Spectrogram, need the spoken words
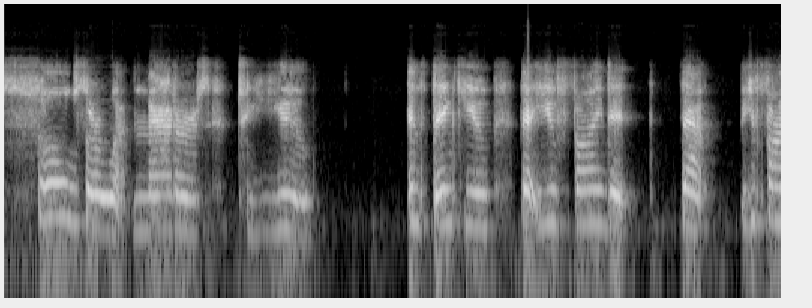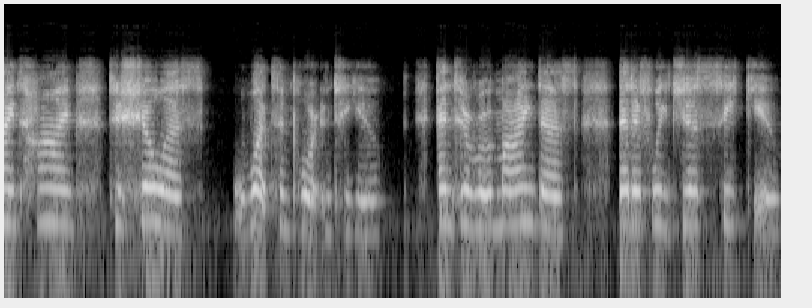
souls are what matters to you. And thank you that you find it, that you find time to show us what's important to you and to remind us that if we just seek you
